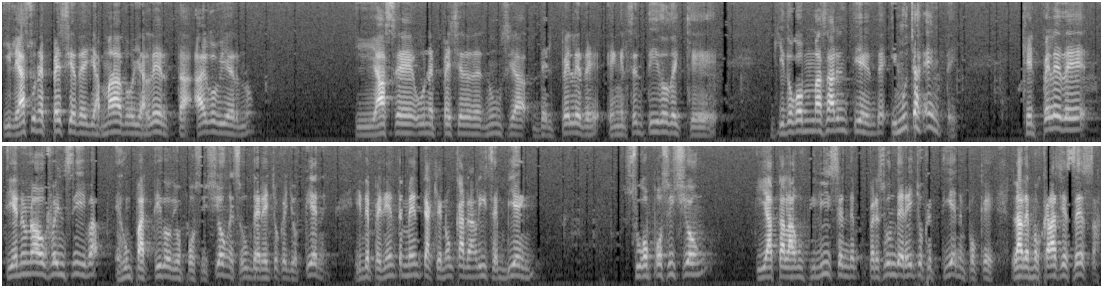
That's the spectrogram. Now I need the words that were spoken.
y le hace una especie de llamado y alerta al gobierno y hace una especie de denuncia del PLD en el sentido de que Guido Gómez Mazar entiende y mucha gente que el PLD tiene una ofensiva, es un partido de oposición, es un derecho que ellos tienen, independientemente a que no canalicen bien su oposición, y hasta la utilicen, pero es un derecho que tienen porque la democracia es esa.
